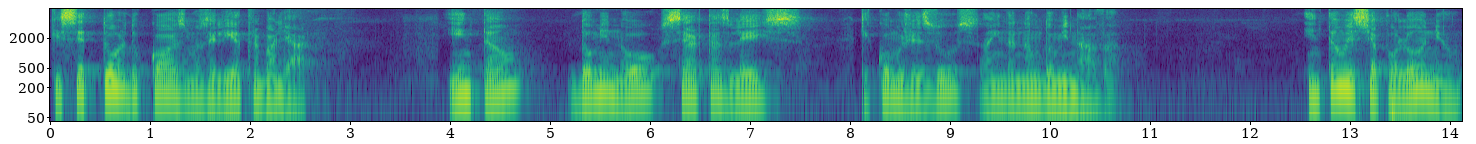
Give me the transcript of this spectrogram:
que setor do cosmos ele ia trabalhar. E então dominou certas leis que, como Jesus, ainda não dominava. Então, este Apolônio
